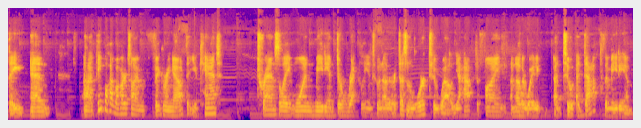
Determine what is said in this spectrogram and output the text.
They and uh, people have a hard time figuring out that you can't translate one medium directly into another. It doesn't work too well. You have to find another way to uh, to adapt the medium.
